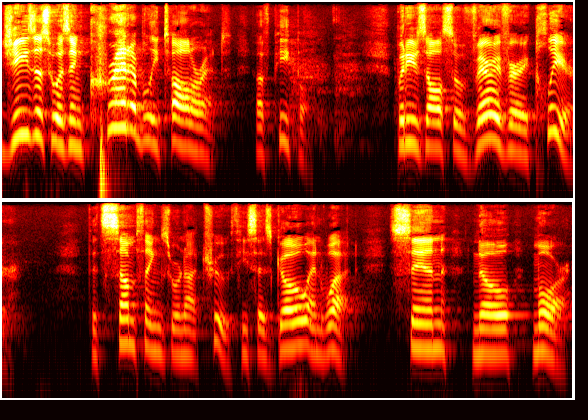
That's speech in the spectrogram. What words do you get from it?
Jesus was incredibly tolerant of people, but he also very, very clear that some things were not truth. He says, Go and what? Sin no more.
